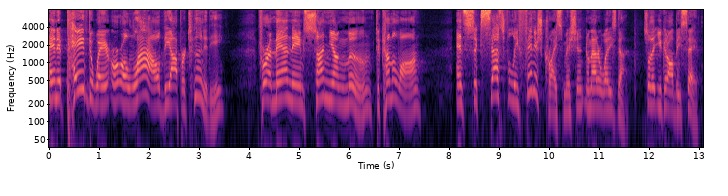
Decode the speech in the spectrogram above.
And it paved a way or allowed the opportunity for a man named Sun Myung Moon to come along and successfully finish Christ's mission no matter what he's done so that you could all be saved.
